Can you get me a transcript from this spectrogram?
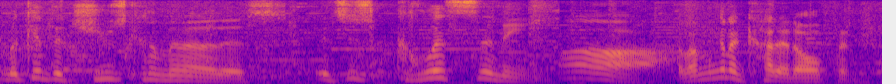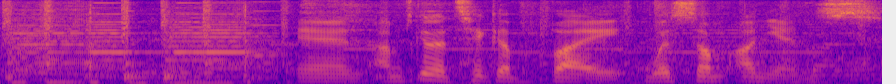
Look at the juice coming out of this. It's just glistening. Ah, I'm gonna cut it open. And I'm just gonna take a bite with some onions.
